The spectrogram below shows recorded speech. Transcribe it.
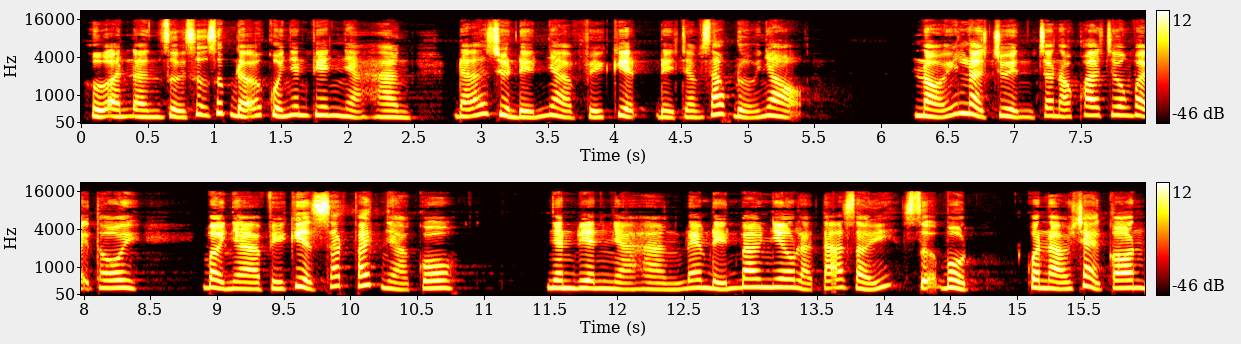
Hứa ân ân dưới sự giúp đỡ của nhân viên nhà hàng đã chuyển đến nhà phế kiệt để chăm sóc đứa nhỏ. Nói là chuyển cho nó khoa trương vậy thôi, bởi nhà phí kiệt sát vách nhà cô. Nhân viên nhà hàng đem đến bao nhiêu là tã giấy, sữa bột, quần áo trẻ con,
